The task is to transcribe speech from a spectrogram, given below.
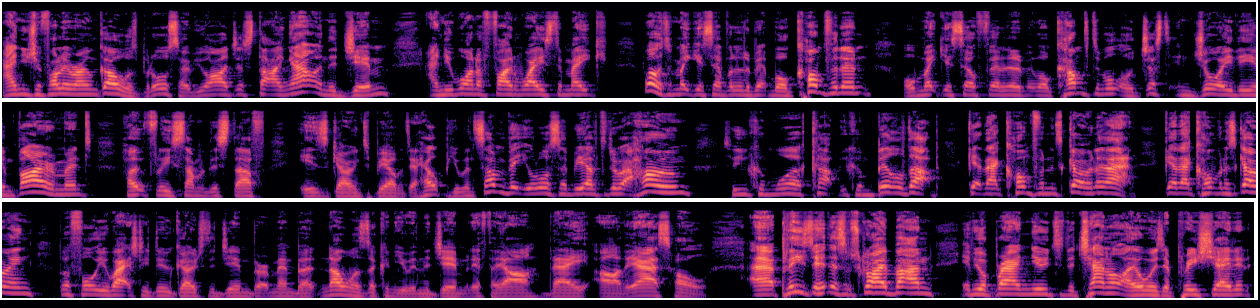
and you should follow your own goals. But also, if you are just starting out in the gym and you want to find ways to make, well, to make yourself a little bit more confident or make yourself feel a little bit more comfortable or just enjoy the environment, hopefully some of this stuff is going to be able to help you. And some of it you'll also be able to do at home so you can work up, you can build up, get that confidence going. Look at that. Get that confidence going before you actually do go to the gym. But remember, no one's looking at you in the gym. And if they are, they are the asshole. Uh, please do hit the subscribe button. If you're brand new to the channel, I always appreciate it.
